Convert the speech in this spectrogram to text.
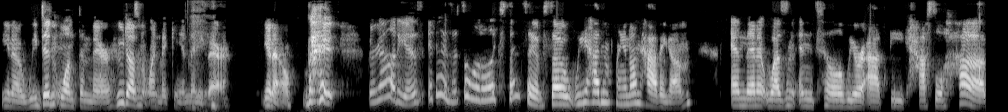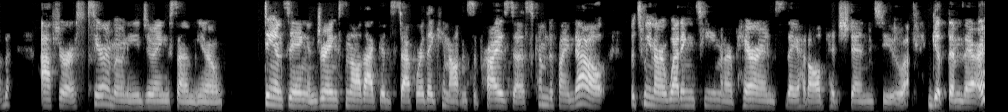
you know we didn't want them there. Who doesn't want mickey and minnie there? You know but the reality is it is. It's a little expensive. So we hadn't planned on having them and then it wasn't until we were at the castle hub after our ceremony doing some you know dancing and drinks and all that good stuff where they came out and surprised us come to find out between our wedding team and our parents, they had all pitched in to get them there.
